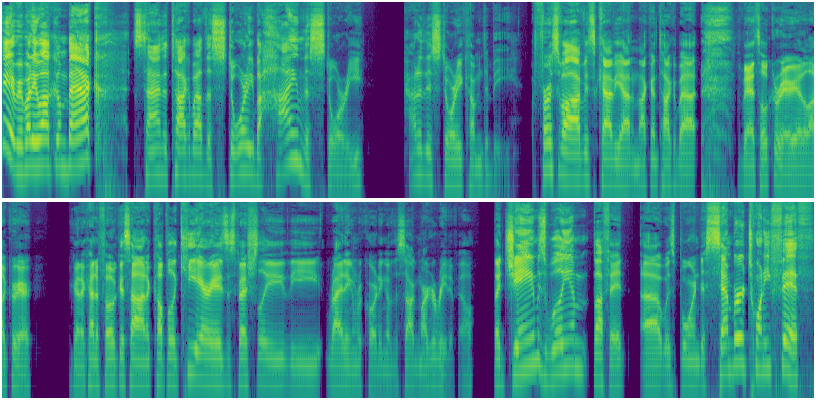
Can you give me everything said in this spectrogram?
Hey, everybody, welcome back. It's time to talk about the story behind the story. How did this story come to be? First of all, obvious caveat I'm not going to talk about the band's whole career. He had a long career. We're going to kind of focus on a couple of key areas, especially the writing and recording of the song Margaritaville. But James William Buffett uh, was born December 25th,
